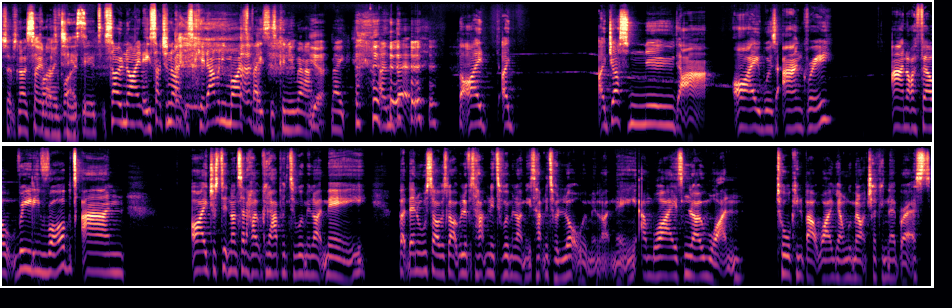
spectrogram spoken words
So it's no So surprise what I 90s. did. So 90s, such a 90s kid. How many MySpaces can you ma- Yeah. make? And but, but I, I, I just knew that I was angry and I felt really robbed and I just didn't understand how it could happen to women like me. But then also I was like, well, if it's happening to women like me, it's happening to a lot of women like me. And why is no one talking about why young women aren't checking their breasts?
